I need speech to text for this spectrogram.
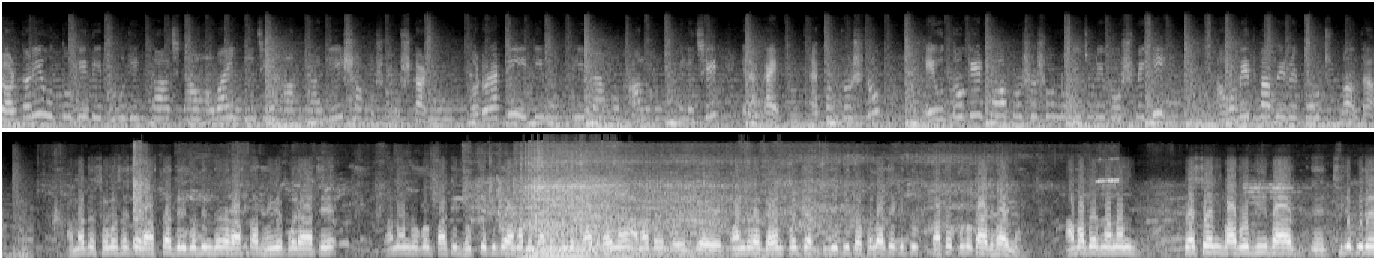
সরকারি উদ্যোগে দীর্ঘদিন কাজ না হওয়ায় নিজে হাত লাগিয়ে সংস্কার। ঘটনাটি ইতিমধ্যে ব্যাপক আলোড়ন ফেলেছে এলাকায়। এখন প্রশ্ন, এই উদ্যোগের পর প্রশাসন নড়ে চড়ে বসবে কি? আহমেদ বাবের রিপোর্ট, মালদা। আমাদের সমস্যা হচ্ছে রাস্তা, দীর্ঘদিন ধরে রাস্তা ভেঙে পড়ে আছে। নানান রকম পার্টি ঢুকছে, কিন্তু আমাদের কাছে কোনো কাজ হয় না। আমাদের, যে গ্রাম পঞ্চায়েত বিজেপি দখল আছে, কিন্তু তাতেও কোনো কাজ হয় না। আমাদের নানান পেশেন্ট বা রোগী বা ছেলেপুলে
